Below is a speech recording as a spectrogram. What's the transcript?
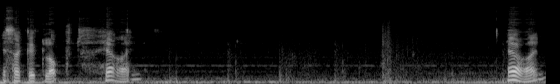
Es hat geklopft. Herein. Herein.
